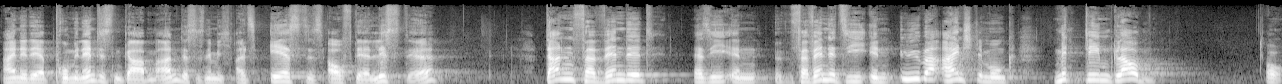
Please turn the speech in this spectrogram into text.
eine der prominentesten Gaben an, das ist nämlich als erstes auf der Liste, dann verwendet er sie in, verwendet sie in Übereinstimmung mit dem Glauben. Oh,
